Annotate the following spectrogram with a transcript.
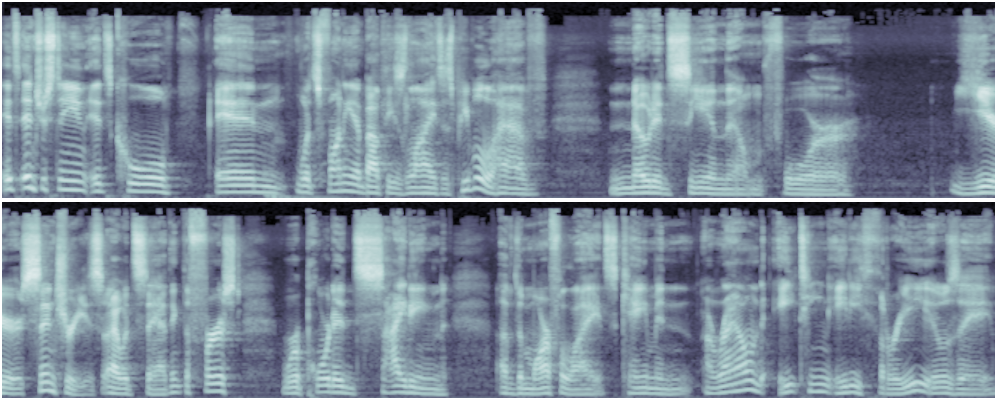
it's interesting, it's cool. And what's funny about these lights is people have noted seeing them for years, centuries, I would say. I think the first reported sighting of the Marfa lights came in around 1883. It was a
